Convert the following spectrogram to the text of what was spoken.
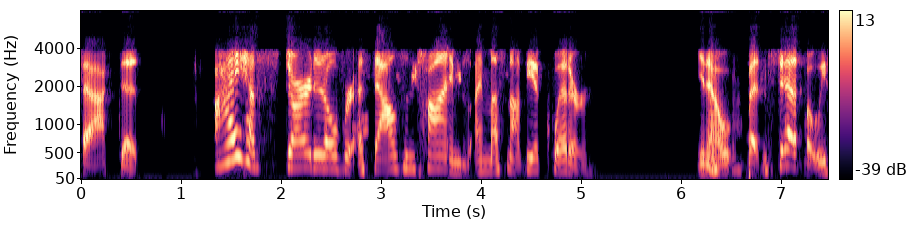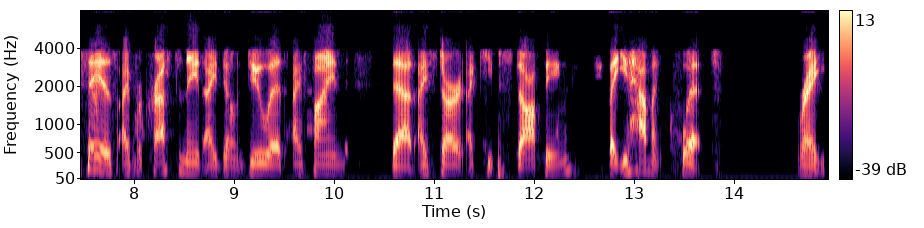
fact that I have started over a thousand times. I must not be a quitter. You know, mm-hmm. but instead what we say is I procrastinate, I don't do it. I find that I start, I keep stopping but you haven't quit, right?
